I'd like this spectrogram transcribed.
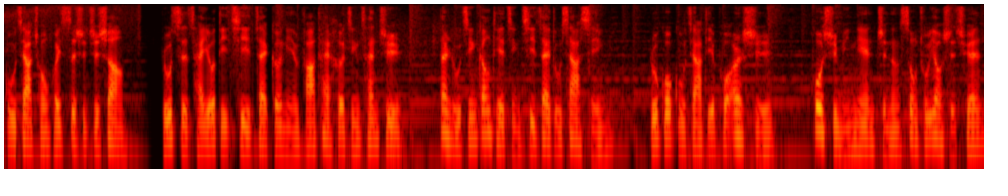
股价重回四十之上。如此才有底气在隔年发钛合金餐具，但如今钢铁景气再度下行，如果股价跌破二十，或许明年只能送出钥匙圈。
